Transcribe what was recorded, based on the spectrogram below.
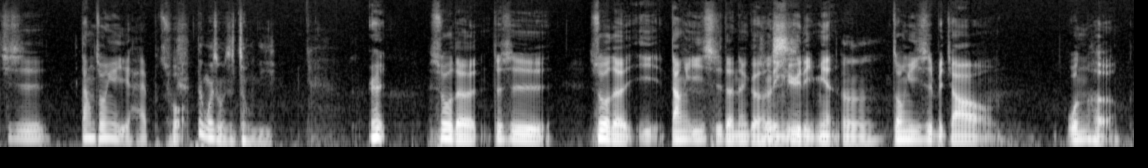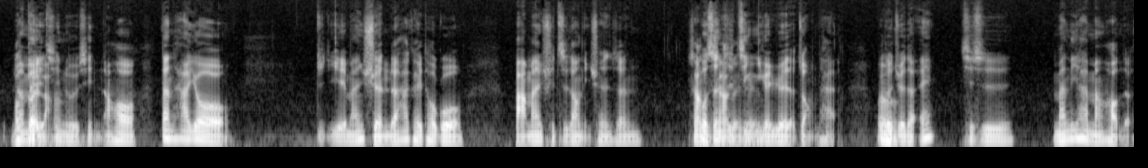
其实当中医也还不错。但为什么是中医？因为所有的就是所有的医当医师的那个领域里面，嗯，中医是比较温和，比较没侵入性，然后但他又也蛮玄的，他可以透过把脉去知道你全身或甚至近一个月的状态，我就觉得，哎、欸。其实蛮厉害，蛮好的，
